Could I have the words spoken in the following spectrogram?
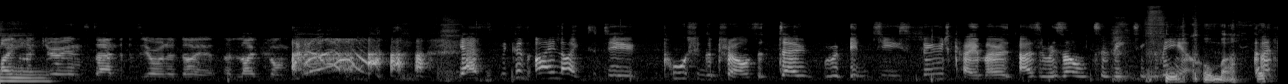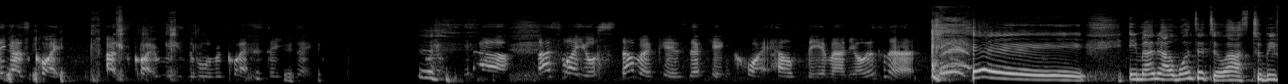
by man. Nigerian standards, you're on a diet, a lifelong yes, because I like to do portion controls that don't re- induce food coma as a result of eating the meal. Coma. I think that's quite that's quite a reasonable request, don't you think? Yeah, that's why your stomach is looking quite healthy, Emmanuel, isn't it? Hey, Emmanuel, I wanted to ask. To be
